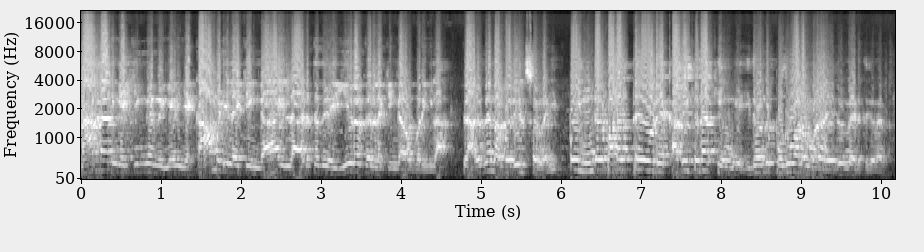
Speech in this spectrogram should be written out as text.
நான் தான் நீங்க கிங்ன்றீங்க நீங்க காமெடியில கிங்கா இல்ல அடுத்தது ஹீரோக்கள்ல கிங்கா போறீங்களா? இல்ல, அதுதான் நான் பதில் சொன்னேன். இப்ப இந்த படத்தினுடைய கதைக்கு தான் கிங் இது வந்து பொதுவா நம்ம எதுவுமே எடுத்துக்க வேண்டாம்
